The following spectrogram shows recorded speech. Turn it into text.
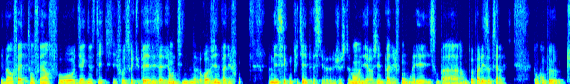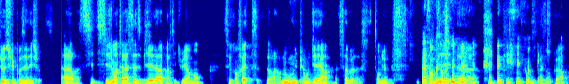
eh ben en fait, on fait un faux diagnostic. Il faut s'occuper des avions qui ne reviennent pas du front. Mais c'est compliqué parce que justement, ils reviennent pas du front et ils sont pas, on peut pas les observer. Donc on peut que supposer des choses. Alors si, si je m'intéresse à ce biais-là particulièrement, c'est qu'en fait, alors nous on n'est plus en guerre, ça va, tant mieux. Pas encore. Mais, euh, Pas encore.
